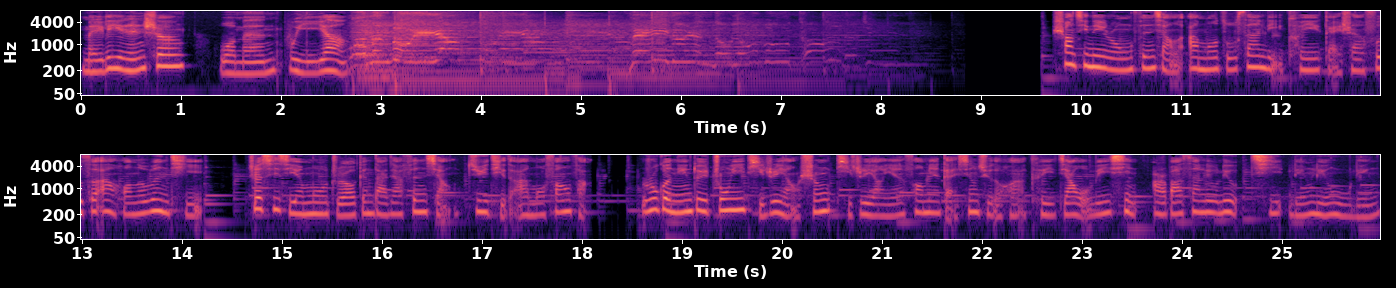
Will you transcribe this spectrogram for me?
美丽人生，我们不一样。我们不一样，不一样，每个人都有不同的境遇。上期内容分享了按摩足三里可以改善肤色暗黄的问题。这期节目主要跟大家分享具体的按摩方法。如果您对中医体质养生、体质养颜方面感兴趣的话，可以加我微信二八三六六七零零五零。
